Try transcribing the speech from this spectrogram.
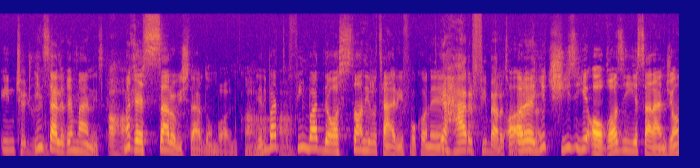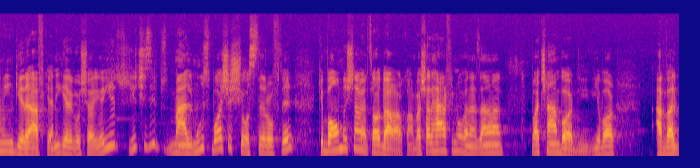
این چجوری این سلیقه من نیست. آها. من قصه رو بیشتر دنبال می‌کنم. یعنی آها. فیلم باید داستانی رو تعریف بکنه. یه حرفی براتون آره یه چیزی یه آغازی یه سرانجام این گره افکنی گره گشایی یا یه, یه چیزی ملموس باشه شسته رفته که با اون بشنم ارتباط برقرار کنم. و شاید هر فیلمو به نظر من باید چند بار دید. یه بار اول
